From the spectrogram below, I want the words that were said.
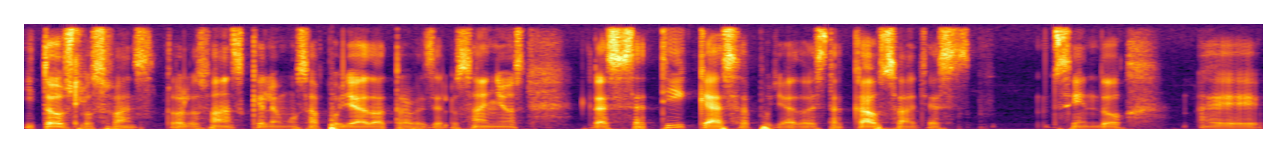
y todos los fans, todos los fans que le hemos apoyado a través de los años, gracias a ti que has apoyado esta causa, ya siendo eh,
